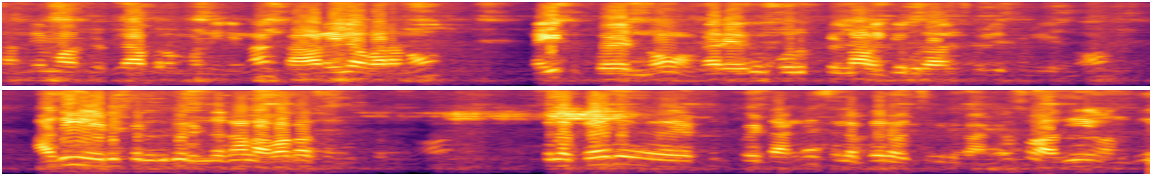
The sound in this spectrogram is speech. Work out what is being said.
சண்டே மார்க்கெட் வியாபாரம் பண்ணீங்கன்னா காலையில் வரணும் நைட்டு போயிடணும். வேற எதுவும் பொருட்கள்லாம் வைக்கக்கூடாதுன்னு சொல்லி சொல்லியிருந்தோம். அதையும் எடுக்கிறதுக்கு ரெண்டு நாள் அவகாசம் கொடுத்துருந்தோம். சில பேர் எடுத்துட்டு போயிட்டாங்க சில பேர் வச்சிருக்கிறாங்க. ஸோ அதையும் வந்து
